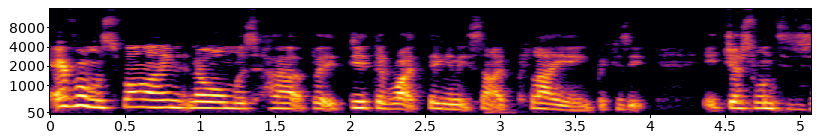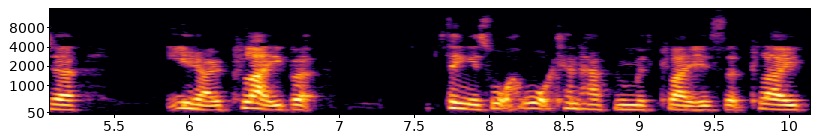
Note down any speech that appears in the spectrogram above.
Everyone was fine, no one was hurt, but it did the right thing and it started playing because it, it just wanted to, you know, play. But thing is, what what can happen with play is that play,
